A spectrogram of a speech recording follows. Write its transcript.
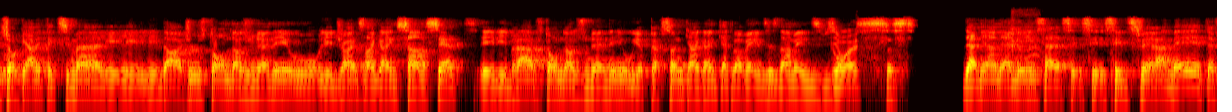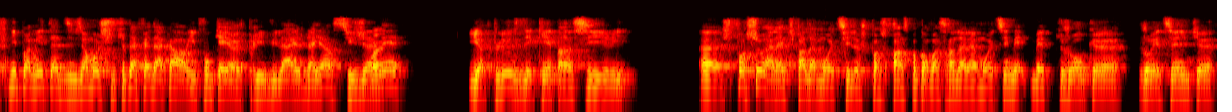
tu regardes effectivement, les, Dodgers tombent dans une année où les Giants en gagnent 107 et les Braves tombent dans une année où il n'y a personne qui en gagne 90 dans la même division d'année en année, c'est différent, mais tu as fini premier de ta division. Moi, je suis tout à fait d'accord. Il faut qu'il y ait un privilège. D'ailleurs, si jamais il y a plus d'équipes en série, euh, je ne suis pas sûr, Alain, que tu parles de la moitié. Je ne pense pas qu'on va se rendre à la moitié, mais, toujours, que, toujours est-il que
